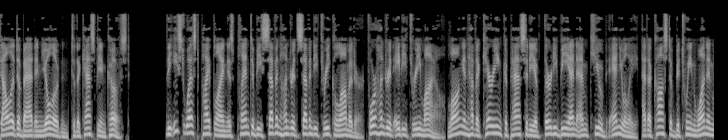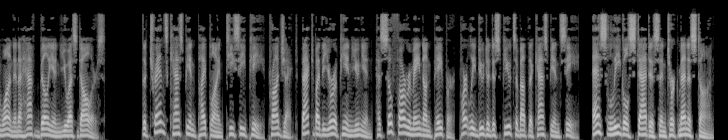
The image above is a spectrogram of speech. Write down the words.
and to the Caspian coast. The east-west pipeline is planned to be 773 km 483 mile long and have a carrying capacity of 30 bnm cubed annually, at a cost of between 1 and 1.5 billion US dollars. The Trans-Caspian Pipeline (TCP) project, backed by the European Union, has so far remained on paper, partly due to disputes about the Caspian Sea's legal status and Turkmenistan.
